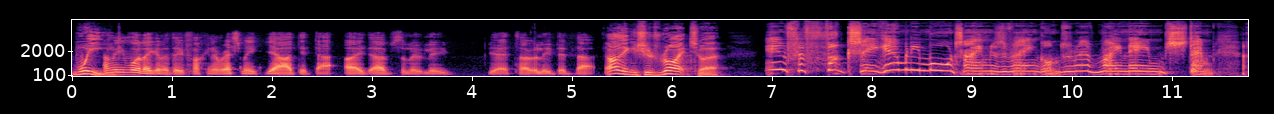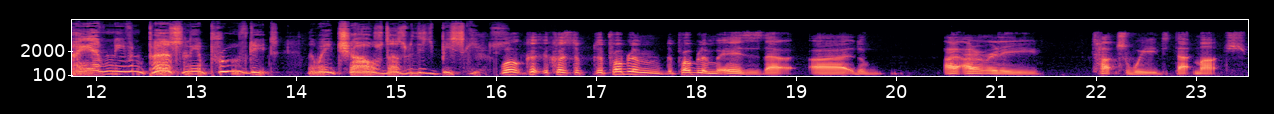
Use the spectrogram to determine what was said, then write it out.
weed. I mean, what are they going to do? Fucking arrest me? Yeah, I did that. I absolutely, yeah, totally did that. I think you should write to her. Oh, for fuck's sake, how many more times have I got to have my name stamped? I haven't even personally approved it, the way Charles does with his biscuits. Well, because the the problem the problem is is that uh, the I, I don't really touch weed that much,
